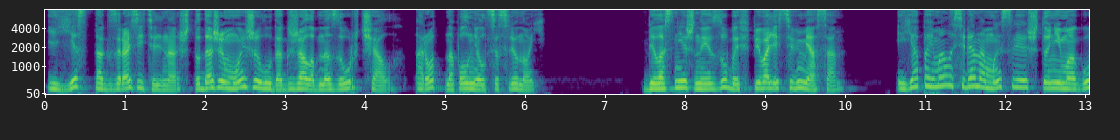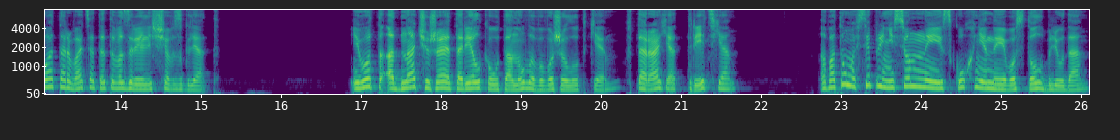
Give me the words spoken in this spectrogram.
И ест так заразительно, что даже мой желудок жалобно заурчал, а рот наполнился слюной. Белоснежные зубы впивались в мясо, и я поймала себя на мысли, что не могу оторвать от этого зрелища взгляд. И вот одна чужая тарелка утонула в его желудке, вторая, третья. А потом и все принесенные из кухни на его стол блюда.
